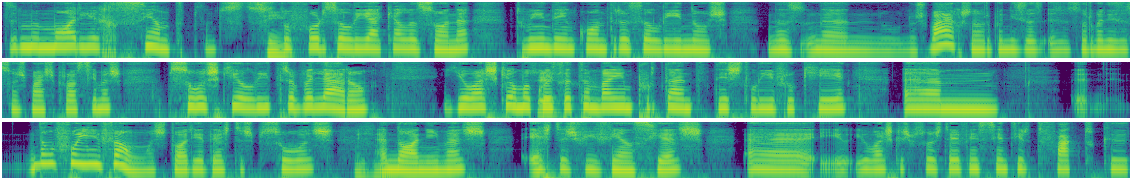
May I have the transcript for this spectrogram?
de, memória recente, portanto, se, se, tu fores ali àquela zona, tu ainda encontras ali nos, nas, na, nos bairros, na urbaniza nas urbanizações mais próximas, pessoas que ali trabalharam. E eu acho que é uma Sim. coisa também importante deste livro que é... Um, não foi em vão a história destas pessoas uhum. anónimas, estas vivências, Uh, eu, eu, acho que as pessoas devem sentir de facto que,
